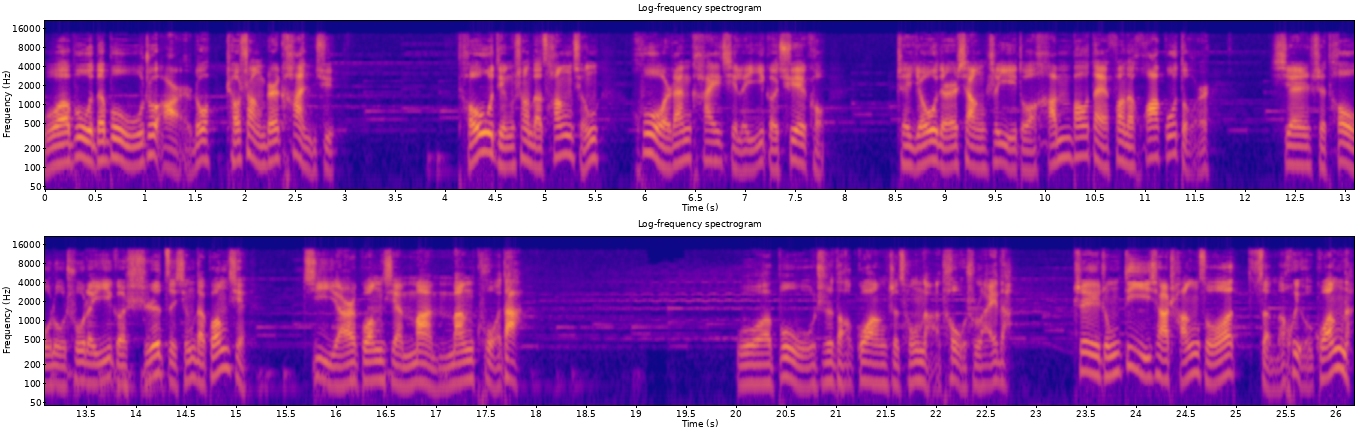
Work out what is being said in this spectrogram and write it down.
我不得不捂住耳朵朝上边看去，头顶上的苍穹豁然开启了一个缺口，这有点像是一朵含苞待放的花骨朵儿，先是透露出了一个十字形的光线。继而光线慢慢扩大，我不知道光是从哪透出来的。这种地下场所怎么会有光呢？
